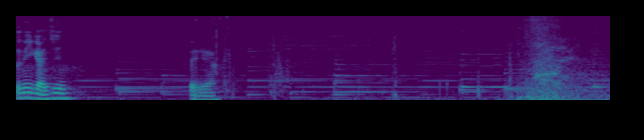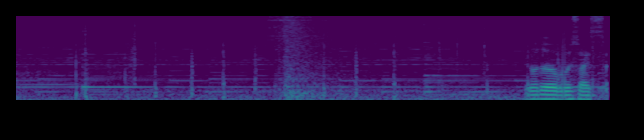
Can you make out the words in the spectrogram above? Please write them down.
等，你敢信？谁呀、罗德会不会摔死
